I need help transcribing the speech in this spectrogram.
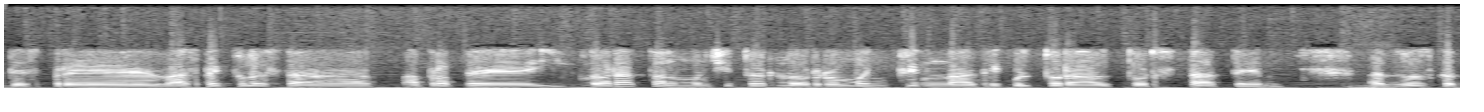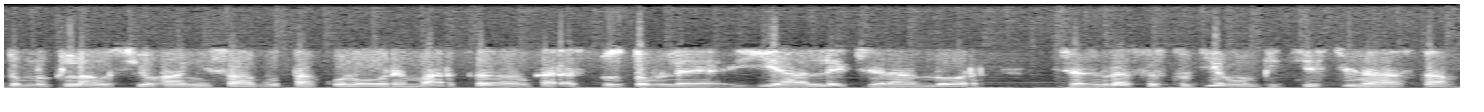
despre aspectul ăsta aproape ignorat al muncitorilor români prin agricultura altor state. Ați văzut că domnul Claus Iohannis a avut acolo o remarcă în care a spus, domnule, e alegerea lor, și aș vrea să studiem un pic chestiunea asta,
